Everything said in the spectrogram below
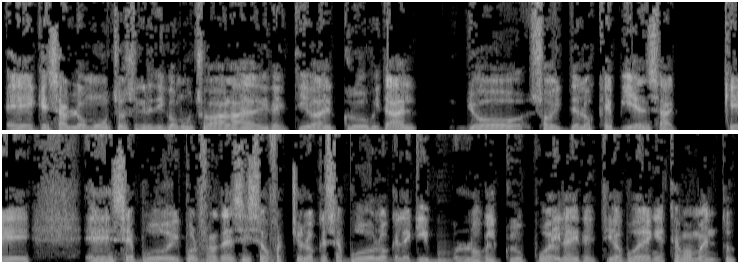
eh, que se habló mucho, se criticó mucho a la directiva del club y tal, yo soy de los que piensa que eh, se pudo ir por Fratesi, se ofreció lo que se pudo, lo que el equipo, lo que el club puede y la directiva puede en este momento,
